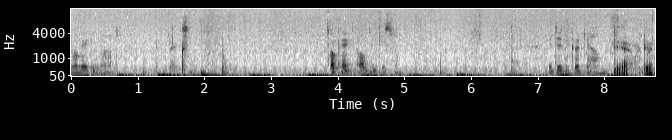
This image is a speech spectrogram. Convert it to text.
No, maybe not. Thanks. Okay, I'll do this one. It didn't go down. Yeah, we're good.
